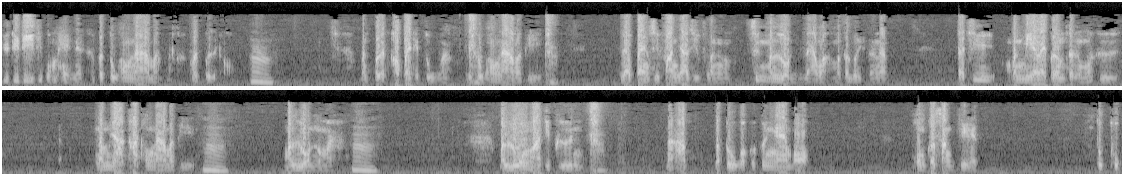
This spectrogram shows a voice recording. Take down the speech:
อยู่ดีๆที่ผมเห็นเนี่ยคือประตูห้องน้ำอะมันค่อยๆเปิดออก อืมมันเปิดเข้าไปในตัวในตัวห้องน้ำอะพี่ ครับ แล้วแปรงสีฟันยาสีฟัน ซึ่งมันหล่นอยู่แล้วอะมันก็หล่นอยู่แล้วนะแต่ที่มันมีอะไรเพิ่มเติมก็คือ น้ำยาขัดห้องน้ำอะพี่ อืม มันหล่นลงมา อืม มันล่วงมาที่พื้นครับ นะครับ ประตูก็ก็แง้มออก ผมก็สังเกต ทุก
